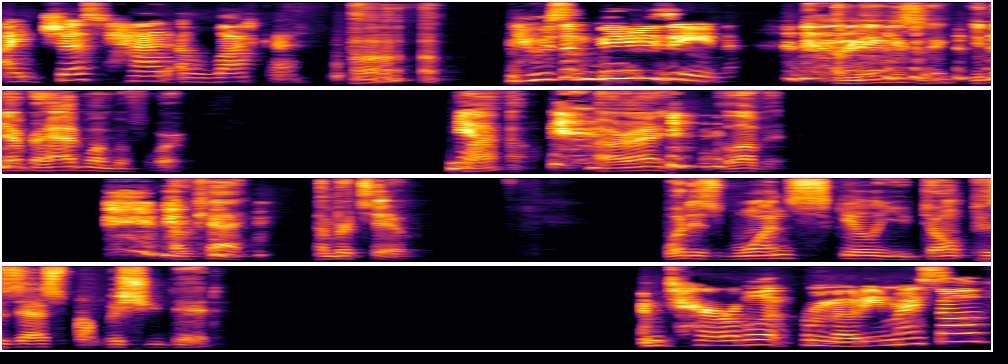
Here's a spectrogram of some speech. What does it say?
I just had a latke. Oh. It was amazing. Amazing. you never had one before. No. Wow. All right. I love it. Okay. Number two. What is one skill you don't possess but wish you did? I'm terrible at promoting myself.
